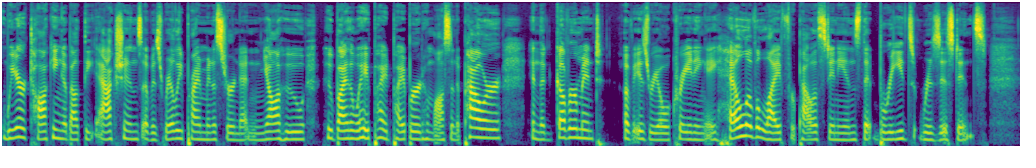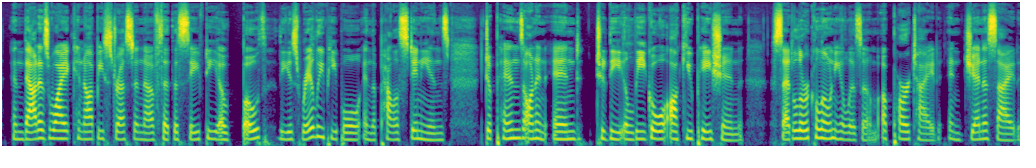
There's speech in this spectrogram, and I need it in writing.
We are talking about the actions of Israeli Prime Minister Netanyahu, who, by the way, Pied Pipered Hamas into power, and the government of Israel creating a hell of a life for Palestinians that breeds resistance. And that is why it cannot be stressed enough that the safety of both the Israeli people and the Palestinians depends on an end to the illegal occupation, settler colonialism, apartheid, and genocide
